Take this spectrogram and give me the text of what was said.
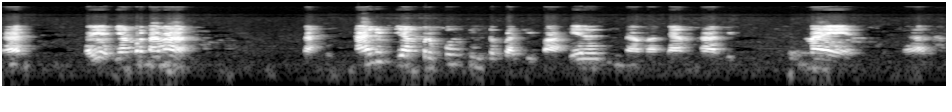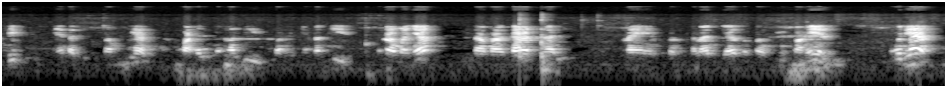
kan? Baik, yang pertama. Nah, alif yang berfungsi sebagai file dinamakan alif nain. Ya, alif ya tadi kita melihat file alif, file tadi itu namanya dinamakan alif nain karena dia sebagai file. Kemudian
